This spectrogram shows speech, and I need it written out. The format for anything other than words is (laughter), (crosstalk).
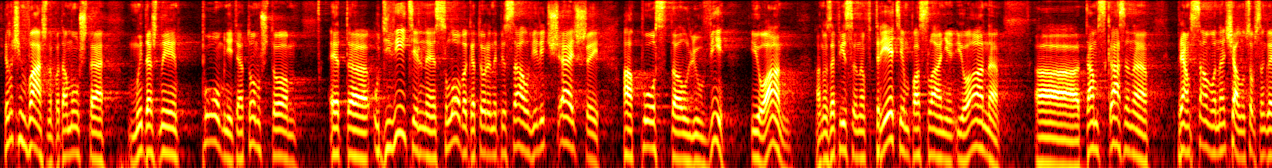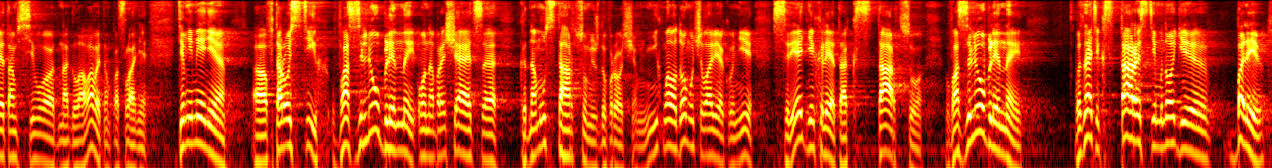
Это очень важно, потому что мы должны помнить о том, что это удивительное слово, которое написал величайший апостол любви Иоанн. Оно записано в третьем послании Иоанна. А, там сказано прямо с самого начала, ну, собственно говоря, там всего одна глава в этом послании. Тем не менее, а, второй стих. «Возлюбленный» он обращается к одному старцу, между прочим. Не к молодому человеку, не средних лет, а к старцу. «Возлюбленный» Вы знаете, к старости многие болеют.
